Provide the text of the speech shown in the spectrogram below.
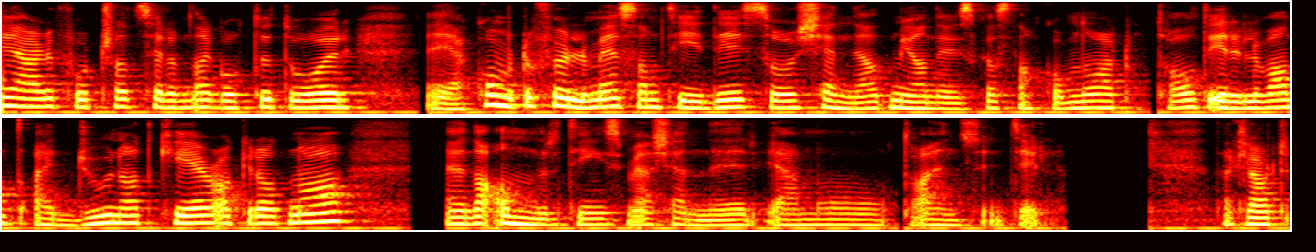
jeg er det fortsatt, selv om det har gått et år. Jeg kommer til å følge med. Samtidig så kjenner jeg at mye av det vi skal snakke om nå, er totalt irrelevant. I do not care akkurat nå. Det er andre ting som jeg kjenner jeg må ta hensyn til. Det er klart,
